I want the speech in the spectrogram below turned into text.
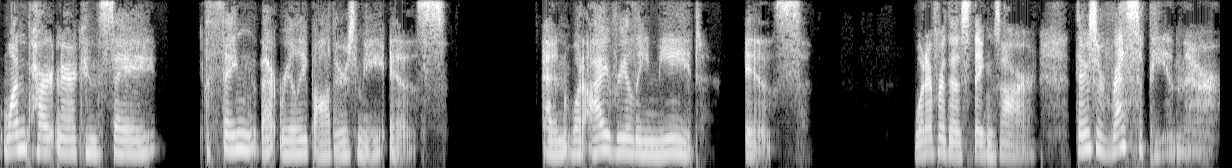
one partner can say, the thing that really bothers me is, and what I really need is, whatever those things are, there's a recipe in there.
